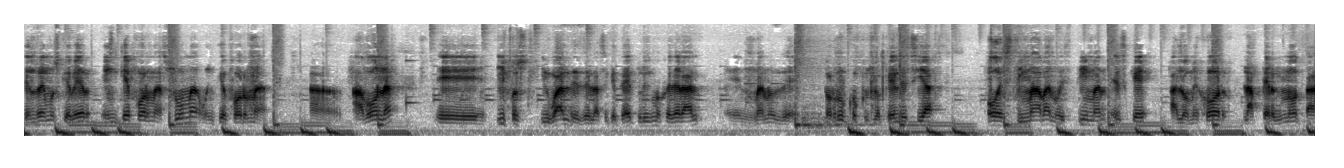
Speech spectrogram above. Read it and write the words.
tendremos que ver en qué forma suma o en qué forma ah, abona. Eh, y pues igual desde la Secretaría de Turismo Federal, en manos de Torruco, pues lo que él decía o estimaban o estiman es que a lo mejor la pernota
